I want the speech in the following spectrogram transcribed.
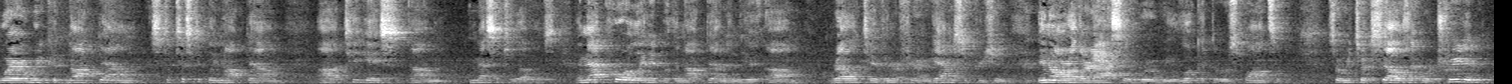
where we could knock down, statistically knock down uh, T-gase um, message levels, and that correlated with a knockdown in the um, relative interferon gamma secretion in our other assay where we look at the response. So we took cells that were treated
